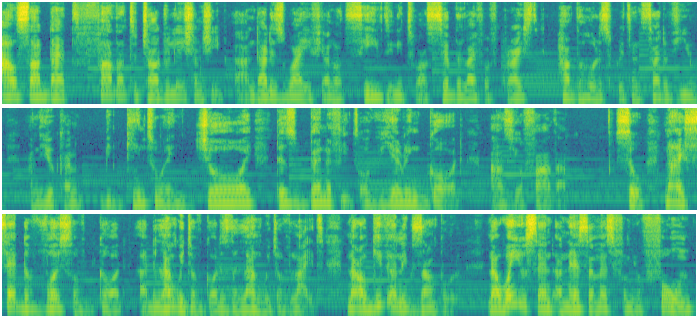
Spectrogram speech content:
outside that father to child relationship. And that is why if you're not saved, you need to accept the life of Christ, have the Holy Spirit inside of you, and you can begin to enjoy this benefit of hearing God as your father. So now I said the voice of God, uh, the language of God is the language of light. Now I'll give you an example. Now, when you send an SMS from your phone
